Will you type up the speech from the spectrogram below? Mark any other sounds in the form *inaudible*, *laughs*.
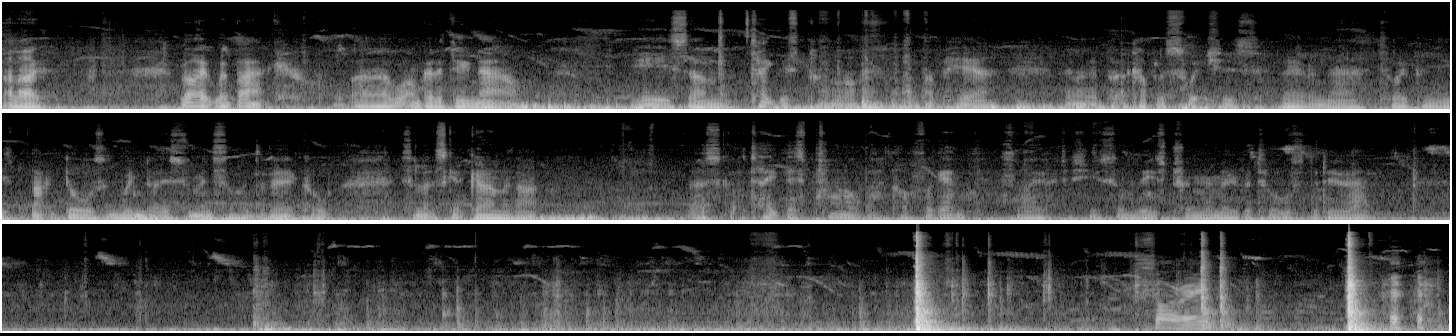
Hello. Right, we're back. Uh, what I'm going to do now is um, take this panel off up here and I'm going to put a couple of switches there and there to open these back doors and windows from inside the vehicle. So let's get going with that. First got to take this panel back off again, so just use some of these trim remover tools to do that. Sorry. *laughs*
